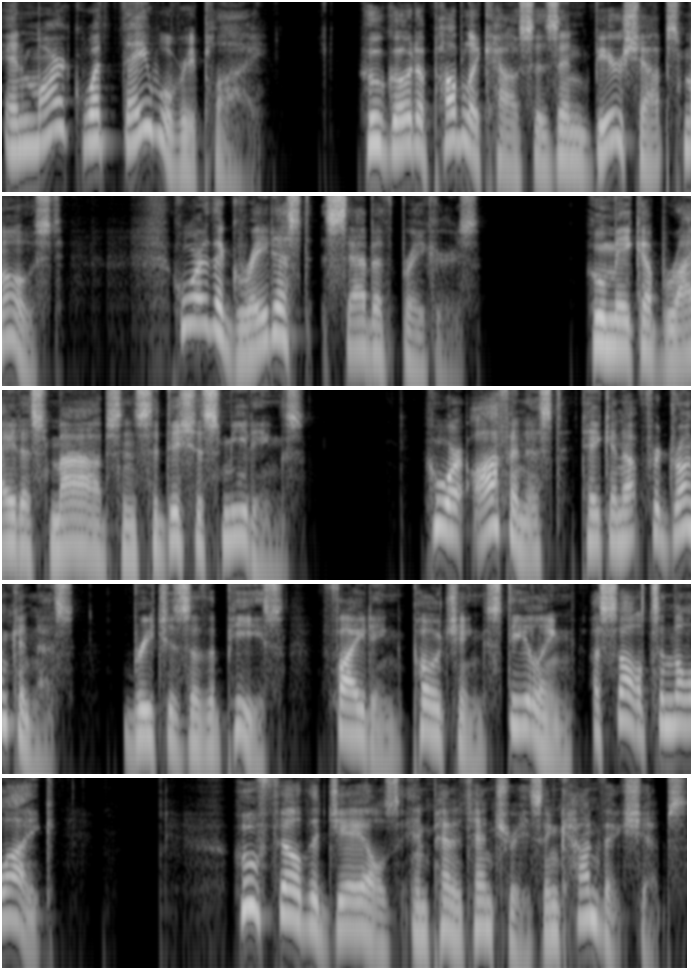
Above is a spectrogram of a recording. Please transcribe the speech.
and mark what they will reply. Who go to public houses and beer shops most? Who are the greatest Sabbath breakers? Who make up riotous mobs and seditious meetings? Who are oftenest taken up for drunkenness, breaches of the peace, fighting, poaching, stealing, assaults, and the like? Who fill the jails and penitentiaries and convict ships?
